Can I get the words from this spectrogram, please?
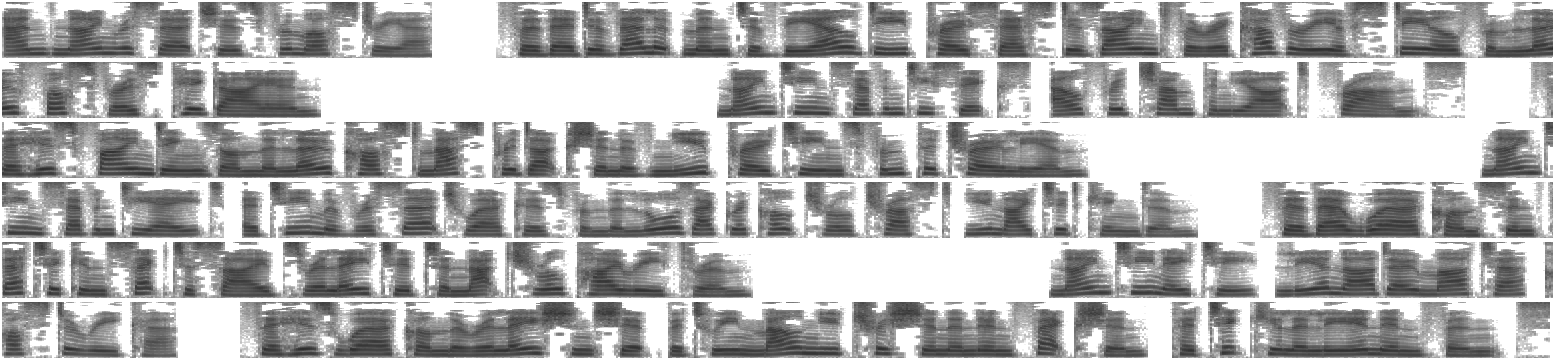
And nine researchers from Austria for their development of the LD process designed for recovery of steel from low phosphorus pig iron. 1976, Alfred Champagnat France for his findings on the low-cost mass production of new proteins from petroleum. 1978, a team of research workers from the Lawes Agricultural Trust United Kingdom for their work on synthetic insecticides related to natural pyrethrum. 1980, Leonardo Mata Costa Rica for his work on the relationship between malnutrition and infection, particularly in infants.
